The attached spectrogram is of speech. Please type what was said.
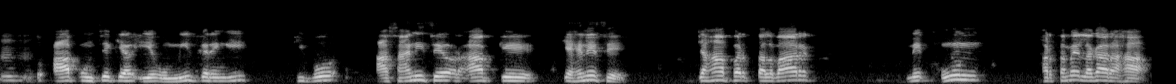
तो आप उनसे क्या ये उम्मीद करेंगी कि वो आसानी से और आपके कहने से जहाँ पर तलवार में खून हर समय लगा रहा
